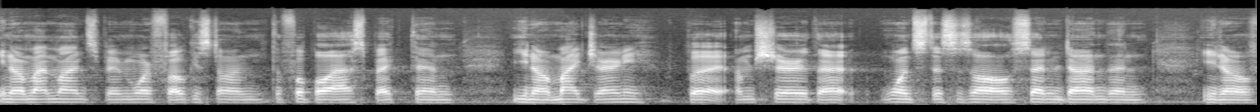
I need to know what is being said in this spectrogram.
you know, my mind's been more focused on the football aspect than you know my journey. But I'm sure that once this is all said and done, then you know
